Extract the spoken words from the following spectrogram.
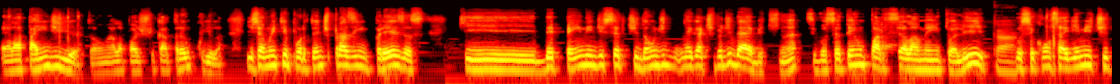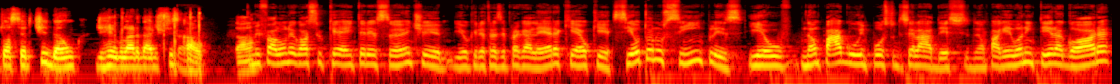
ela está em dia, então ela pode ficar tranquila. Isso é muito importante para as empresas que dependem de certidão de negativa de débitos, né? Se você tem um parcelamento ali, tá. você consegue emitir tua certidão de regularidade fiscal. Tá. Tá. Tu me falou um negócio que é interessante e eu queria trazer pra galera, que é o que? Se eu tô no Simples e eu não pago o imposto de, sei lá, desse, não paguei o ano inteiro agora,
